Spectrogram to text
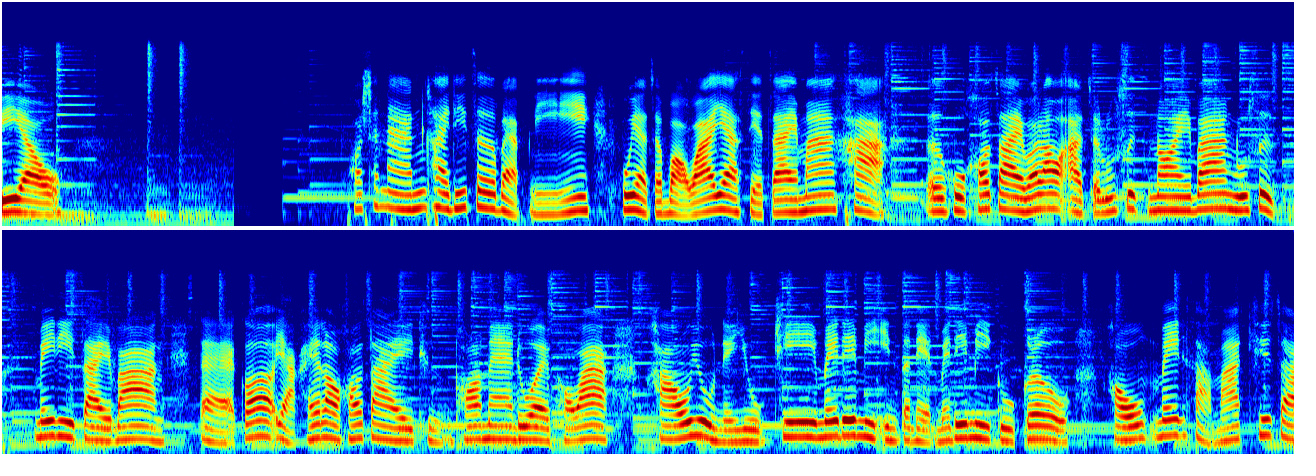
เดียว ราะฉะนั้นใครที่เจอแบบนี้ครูอยากจะบอกว่าอย่าเสียใจมากค่ะเออครูเข้าใจว่าเราอาจจะรู้สึกน้อยบ้าง รู้สึกไม่ดีใจบ้าง แต่ก็อยากให้เราเข้าใจถึงพ่อแม่ด้วย เพราะว่าเขาอยู่ในยุคที่ไม่ได้มีอินเทอร์เน็ตไม่ได้มี Google เขาไม่สามารถที่จะ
